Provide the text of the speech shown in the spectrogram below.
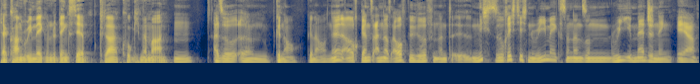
da kam ein Remake und du denkst dir, klar, gucke ich mir mal an. Mhm. Also ähm, genau, genau. Ne? Auch ganz anders aufgegriffen und äh, nicht so richtig ein Remake, sondern so ein Reimagining eher. Ne?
